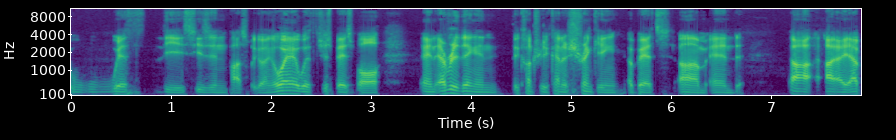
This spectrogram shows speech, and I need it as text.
with the season possibly going away, with just baseball and everything in the country kind of shrinking a bit. Um, and uh, I,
